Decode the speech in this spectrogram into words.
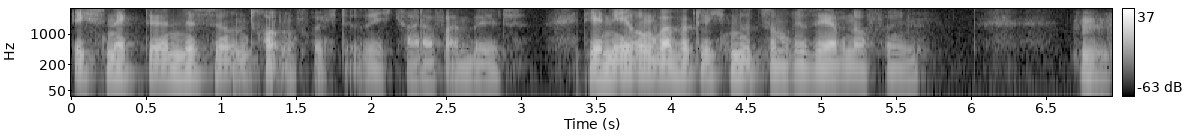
Ich snackte Nüsse und Trockenfrüchte, sehe ich gerade auf einem Bild. Die Ernährung war wirklich nur zum Reserven auffüllen. Hm,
